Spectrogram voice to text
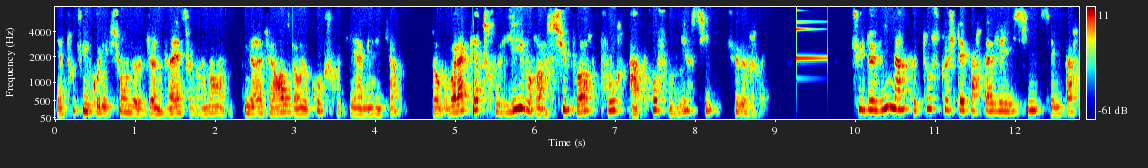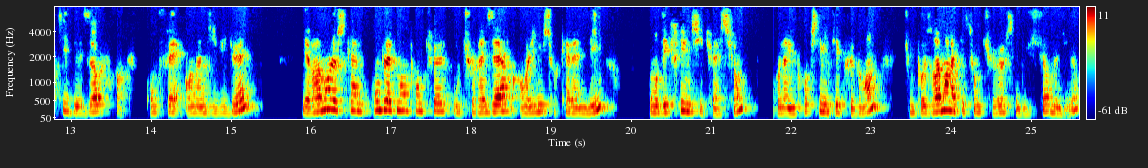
Il y a toute une collection de John Gray, c'est vraiment une référence dans le couple, je crois qu'il est américain. Donc voilà quatre livres supports pour approfondir si tu le souhaites. Tu devines hein, que tout ce que je t'ai partagé ici, c'est une partie des offres qu'on fait en individuel. Il y a vraiment le scan complètement ponctuel où tu réserves en ligne sur Calendly. On décrit une situation, on a une proximité plus grande. Tu me poses vraiment la question que tu veux, c'est du sur-mesure.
